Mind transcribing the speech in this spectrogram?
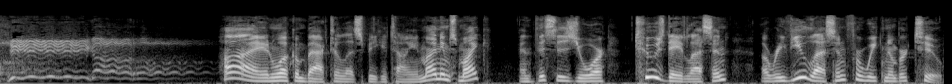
Figaro. Hi, and welcome back to Let's Speak Italian. My name's Mike, and this is your Tuesday lesson, a review lesson for week number two.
